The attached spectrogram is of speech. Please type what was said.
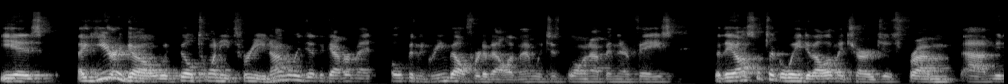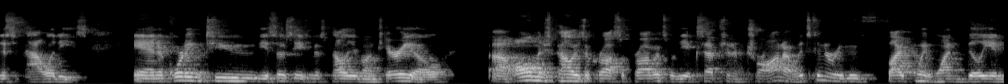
is a year ago with Bill 23, not only did the government open the Greenbelt for development, which is blowing up in their face, but they also took away development charges from uh, municipalities. And according to the Association of Municipalities of Ontario, uh, all municipalities across the province, with the exception of Toronto, it's going to remove $5.1 billion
